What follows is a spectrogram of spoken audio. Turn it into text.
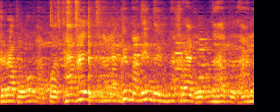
ครับผมอ่าเปิดทางให้นารำขึ้นมานิดหนึ่งนะครับผมนะฮะเปิดทางให้นารำ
